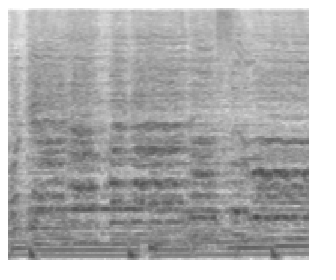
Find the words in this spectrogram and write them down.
Porque han apagado su voz.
